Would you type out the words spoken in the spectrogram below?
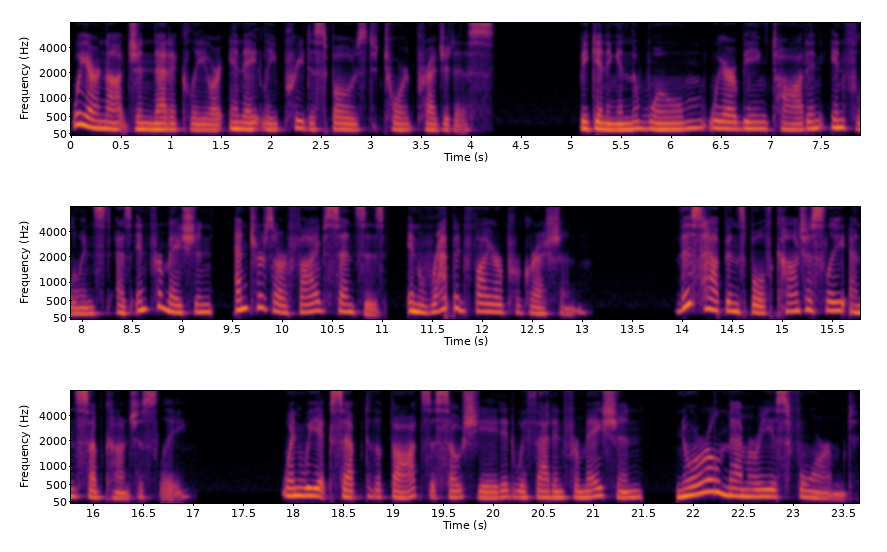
We are not genetically or innately predisposed toward prejudice. Beginning in the womb, we are being taught and influenced as information enters our five senses in rapid fire progression. This happens both consciously and subconsciously. When we accept the thoughts associated with that information, neural memory is formed.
